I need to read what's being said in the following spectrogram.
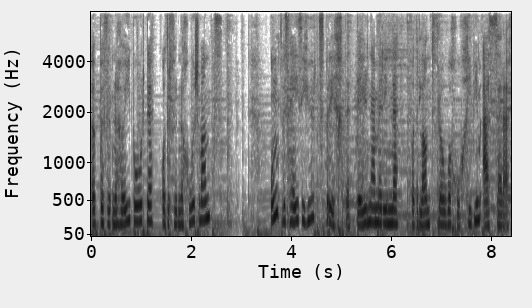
etwa für eine Heuburde oder für einen Kuhschwanz? Und was haben sie heute zu berichten, Teilnehmerinnen von der Landfrauenküche beim SRF?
